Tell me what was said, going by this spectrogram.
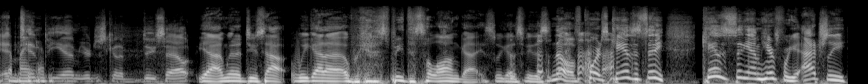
take At 10 Miami. p.m., you're just gonna deuce out. Yeah, I'm gonna deuce out. We gotta we gotta speed this along, guys. We gotta speed this. No, of course, Kansas City, Kansas City. I'm here for you. Actually,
